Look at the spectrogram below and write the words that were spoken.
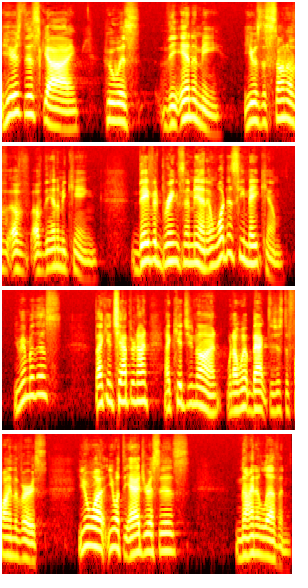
here's this guy who was the enemy. He was the son of, of, of the enemy king. David brings him in. And what does he make him? You remember this? Back in chapter 9? I kid you not, when I went back to just to find the verse, you know what, you know what the address is? 911.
